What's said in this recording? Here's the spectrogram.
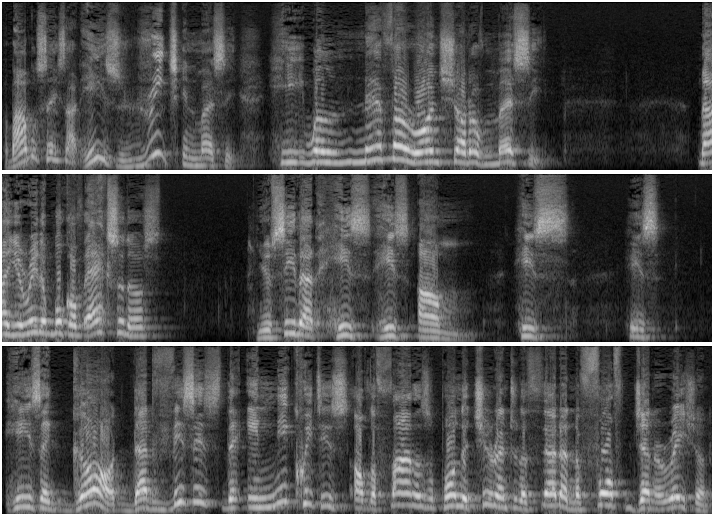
the Bible says that He is rich in mercy. He will never run short of mercy. Now, you read the book of Exodus, you see that he's his, um, his, his he is a God that visits the iniquities of the fathers upon the children to the third and the fourth generation.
